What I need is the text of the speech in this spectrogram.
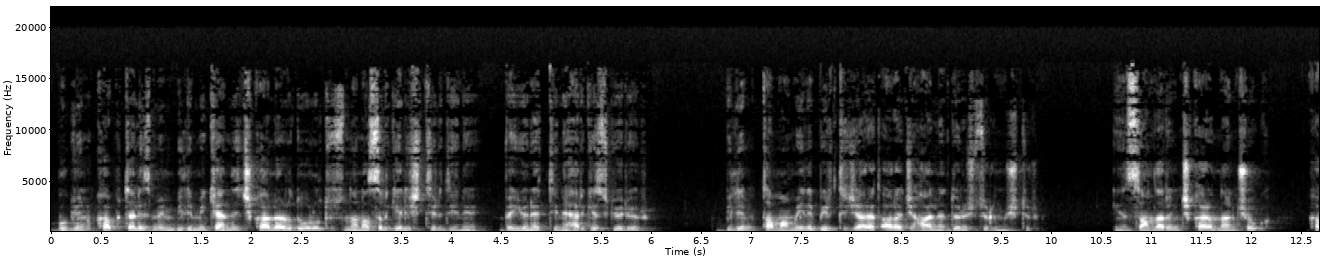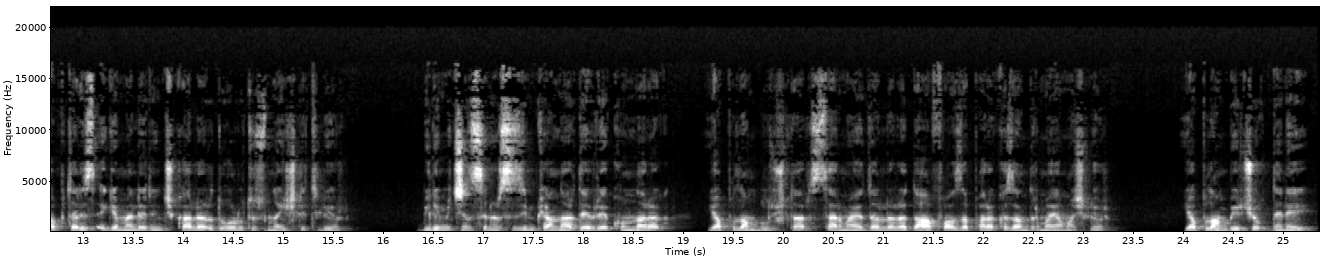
Bugün kapitalizmin bilimi kendi çıkarları doğrultusunda nasıl geliştirdiğini ve yönettiğini herkes görüyor. Bilim tamamıyla bir ticaret aracı haline dönüştürülmüştür. İnsanların çıkarından çok kapitalist egemenlerin çıkarları doğrultusunda işletiliyor. Bilim için sınırsız imkanlar devreye konularak yapılan buluşlar sermayedarlara daha fazla para kazandırmayı amaçlıyor. Yapılan birçok deney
